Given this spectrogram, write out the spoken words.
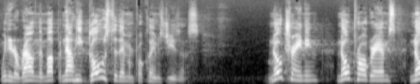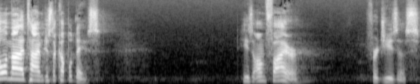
We need to round them up. But now he goes to them and proclaims Jesus. No training, no programs, no amount of time, just a couple days. He's on fire for Jesus.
